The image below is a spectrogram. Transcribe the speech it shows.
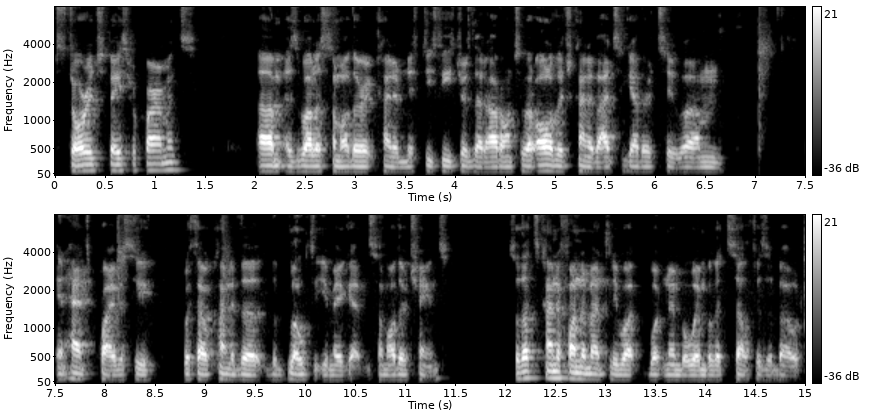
storage space requirements, um, as well as some other kind of nifty features that add onto it. All of which kind of add together to um, enhance privacy without kind of the the bloat that you may get in some other chains. So that's kind of fundamentally what, what Mimblewimble itself is about.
